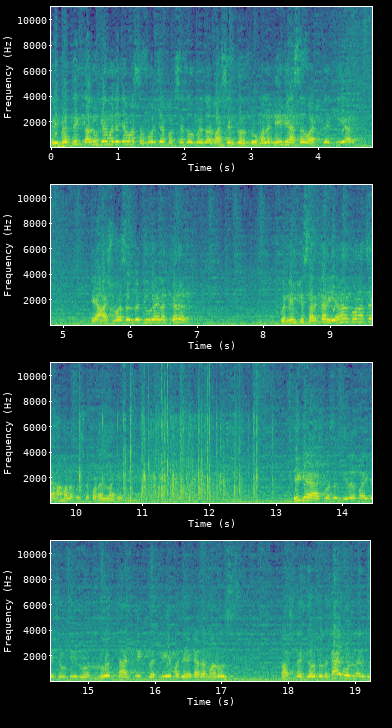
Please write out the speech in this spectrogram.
आणि प्रत्येक तालुक्यामध्ये जेव्हा समोरच्या पक्षाचा उमेदवार भाषण करतो मला नेहमी असं वाटतं की यार हे आश्वासन तर देऊ राहिलं खरं. पण नेमकी सरकार येणार कोणाचं आहे हा मला प्रश्न पडायला लागेल. ठीक आहे आश्वासन दिलं पाहिजे शेवटी. रोज लोकतांत्रिक प्रक्रियेमध्ये एखादा माणूस भाषण करतो तर काय बोलणार आहे तू?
